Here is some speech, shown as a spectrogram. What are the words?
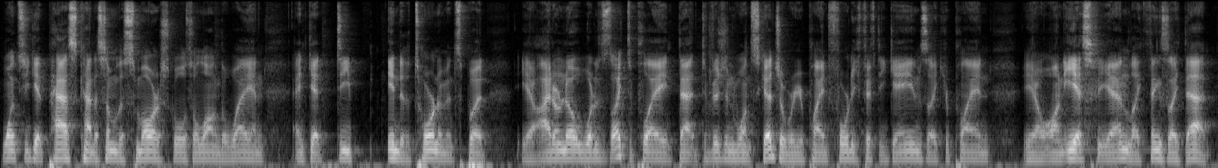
once you get past kind of some of the smaller schools along the way and and get deep into the tournaments, but you know, I don't know what it's like to play that Division One schedule where you're playing 40, 50 games, like you're playing, you know, on ESPN, like things like that.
